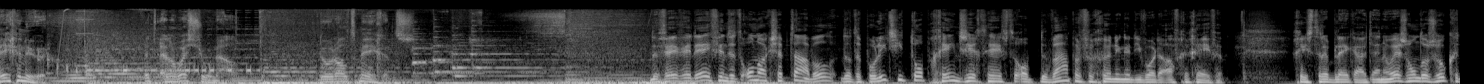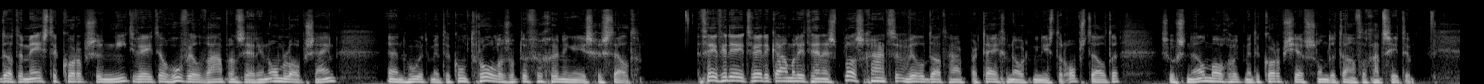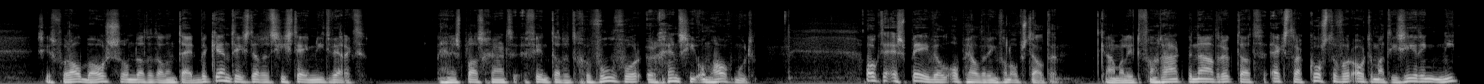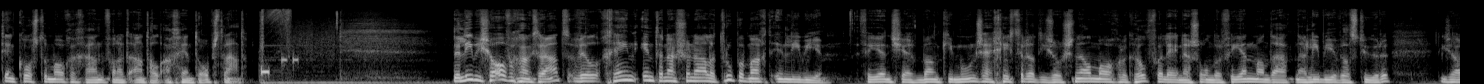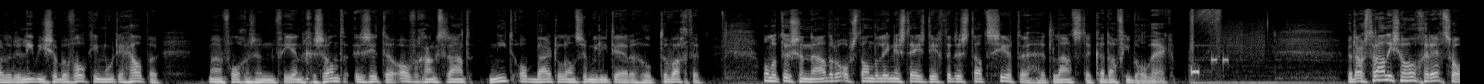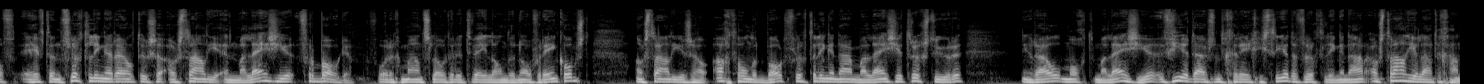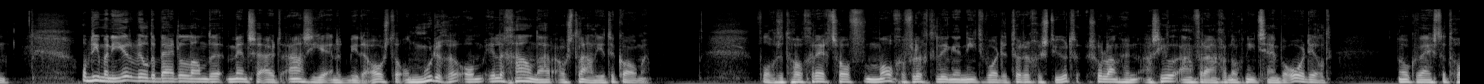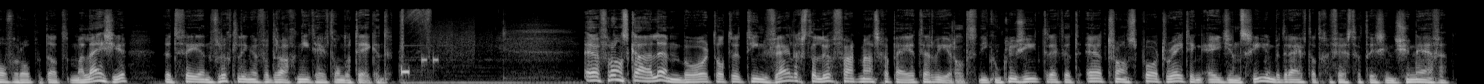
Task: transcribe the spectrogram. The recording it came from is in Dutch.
9 uur. Het NOS-journaal. Door Alt Megens. De VVD vindt het onacceptabel dat de politietop geen zicht heeft op de wapenvergunningen die worden afgegeven. Gisteren bleek uit NOS-onderzoek dat de meeste korpsen niet weten hoeveel wapens er in omloop zijn en hoe het met de controles op de vergunningen is gesteld. VVD Tweede Kamerlid Hennis Plasgaard wil dat haar partijgenoot minister Opstelten zo snel mogelijk met de korpschefs om de tafel gaat zitten. Ze is vooral boos omdat het al een tijd bekend is dat het systeem niet werkt. Hennis Plasgaard vindt dat het gevoel voor urgentie omhoog moet. Ook de SP wil opheldering van Opstelten. Kamerlid Van Raak benadrukt dat extra kosten voor automatisering niet ten koste mogen gaan van het aantal agenten op straat. De Libische overgangsraad wil geen internationale troepenmacht in Libië. VN-chef Ban Ki-moon zei gisteren dat hij zo snel mogelijk hulpverleners zonder VN-mandaat naar Libië wil sturen. Die zouden de Libische bevolking moeten helpen. Maar volgens een VN-gezant zit de overgangsraad niet op buitenlandse militaire hulp te wachten. Ondertussen naderen opstandelingen steeds dichter de stad Sirte, het laatste Gaddafi-bolwerk. Het Australische Hoge Rechtshof heeft een vluchtelingenruil tussen Australië en Maleisië verboden. Vorige maand sloten de twee landen een overeenkomst. Australië zou 800 bootvluchtelingen naar Maleisië terugsturen. In ruil mocht Maleisië 4000 geregistreerde vluchtelingen naar Australië laten gaan. Op die manier wilden beide landen mensen uit Azië en het Midden-Oosten ontmoedigen om illegaal naar Australië te komen. Volgens het Hooggerechtshof mogen vluchtelingen niet worden teruggestuurd zolang hun asielaanvragen nog niet zijn beoordeeld. Ook wijst het Hof erop dat Maleisië het VN-vluchtelingenverdrag niet heeft ondertekend. Air France KLM behoort tot de tien veiligste luchtvaartmaatschappijen ter wereld. Die conclusie trekt het Air Transport Rating Agency, een bedrijf dat gevestigd is in Genève.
